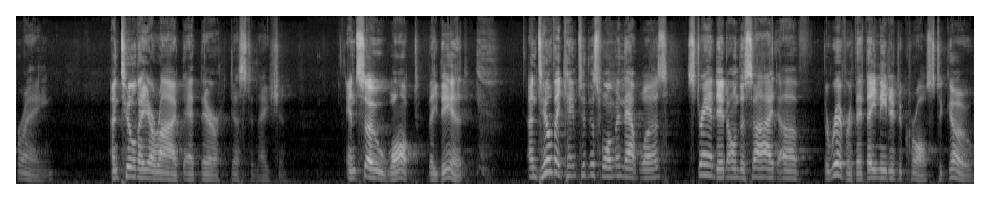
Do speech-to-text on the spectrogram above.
praying until they arrived at their destination. And so walked they did until they came to this woman that was stranded on the side of the river that they needed to cross to go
